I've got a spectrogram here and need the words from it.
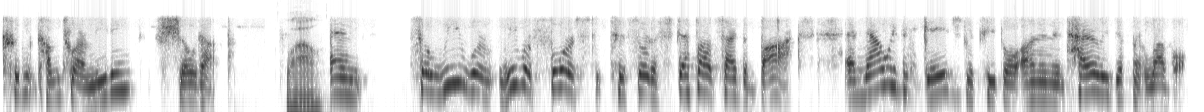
couldn't come to our meeting showed up. Wow. And so we were we were forced to sort of step outside the box and now we've engaged with people on an entirely different level.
